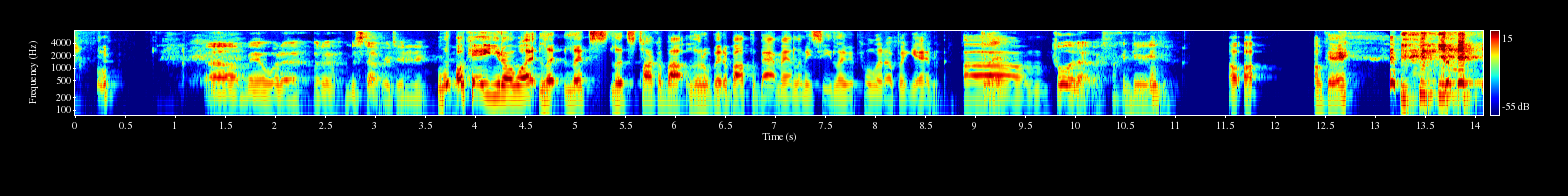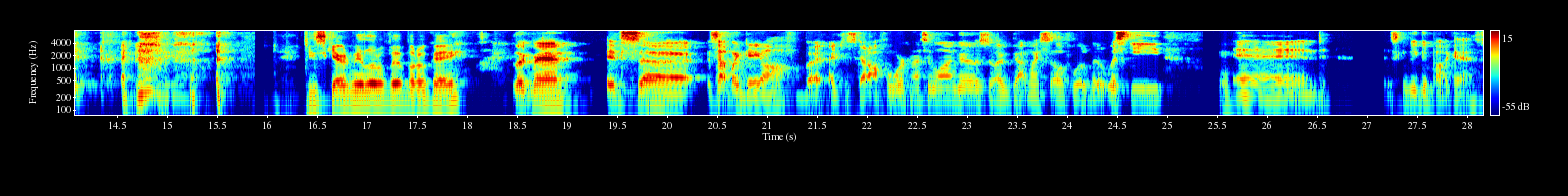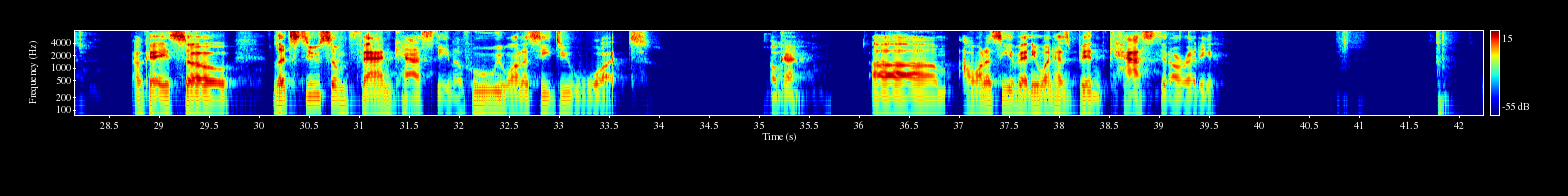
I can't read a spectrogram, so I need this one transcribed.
Oh man, what a what a missed opportunity. Well, okay, you know what? Let, let's let's talk about a little bit about the Batman. Let me see. Let me pull it up again. Um. Pull it up. I fucking dare you. Oh. oh okay. You scared me a little bit, but okay. Look, man, it's uh it's not my day off, but I just got off of work not too long ago, so I've got myself a little bit of whiskey, Mhm. and it's gonna be a good podcast. Okay, so let's do some fan casting of who we want to see do what. Okay. Um, I want to see if anyone has been casted already.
